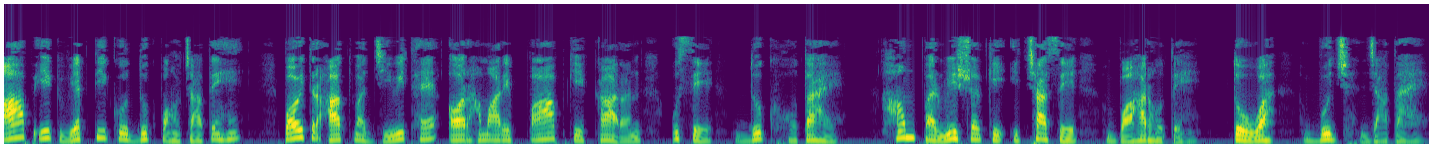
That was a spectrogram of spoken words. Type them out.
आप एक व्यक्ति को दुख पहुंचाते हैं, पवित्र आत्मा जीवित है और हमारे पाप के कारण उसे दुख होता है। हम परमेश्वर की इच्छा से बाहर होते हैं तो वह बुझ जाता है।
